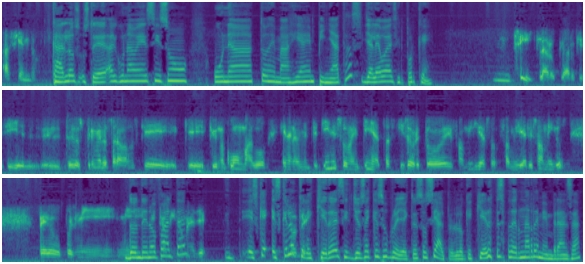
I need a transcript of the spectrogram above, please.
haciendo. Carlos, ¿usted alguna vez hizo un acto de magia en piñatas? Ya le voy a decir por qué. Mm, Sí, claro, claro que sí. El- el- de los primeros trabajos que, que, que uno como mago generalmente tiene son en piñatas y sobre todo de familias, o familiares o amigos. Pero pues mi... mi- Donde no mi faltan, es que es que lo que le quiero decir, yo sé que su proyecto es social, pero lo que quiero es hacer una remembranza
